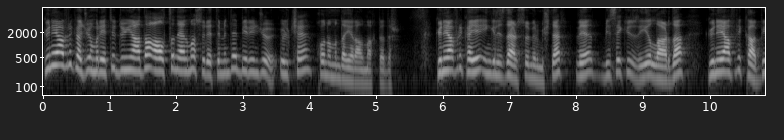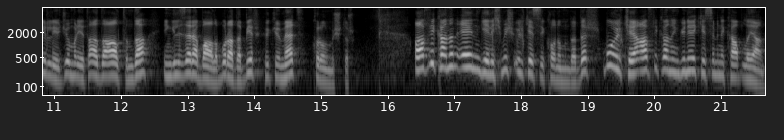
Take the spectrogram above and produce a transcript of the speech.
Güney Afrika Cumhuriyeti dünyada altın elmas üretiminde birinci ülke konumunda yer almaktadır. Güney Afrika'yı İngilizler sömürmüşler ve 1800'lü yıllarda Güney Afrika Birliği Cumhuriyeti adı altında İngilizlere bağlı burada bir hükümet kurulmuştur. Afrika'nın en gelişmiş ülkesi konumundadır. Bu ülke Afrika'nın güney kesimini kaplayan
